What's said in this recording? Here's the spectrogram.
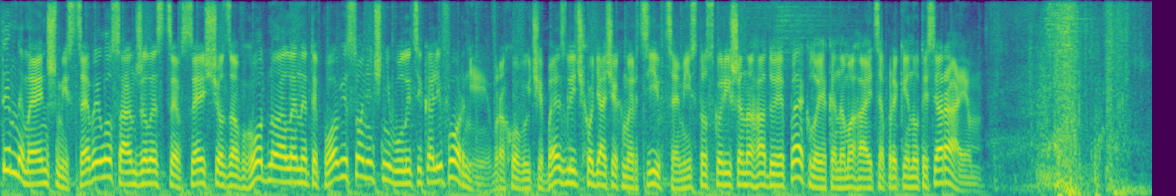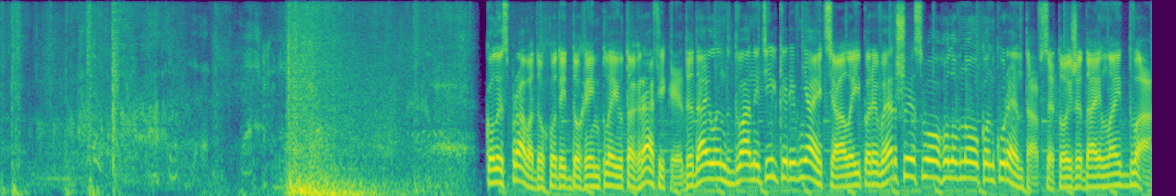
Тим не менш, місцевий Лос-Анджелес це все, що завгодно, але не типові сонячні вулиці Каліфорнії. Враховуючи безліч ходячих мерців, це місто скоріше нагадує пекло, яке намагається прикинутися раєм. Коли справа доходить до геймплею та графіки, Dead Island 2 не тільки рівняється, але й перевершує свого головного конкурента, все той же Dying Light 2.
